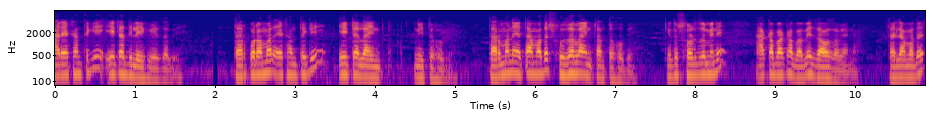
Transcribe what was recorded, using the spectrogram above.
আর এখান থেকে এটা দিলেই হয়ে যাবে। তারপর আমার এখান থেকে এইটা লাইন নিতে হবে। তার মানে এটা আমাদের সোজা লাইন টানতে হবে, কিন্তু সরজমিনে আঁকা বাঁকাভাবে যাওয়া যাবে না। তাইলে আমাদের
